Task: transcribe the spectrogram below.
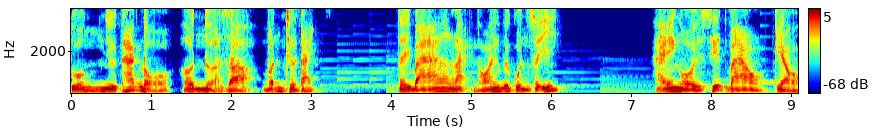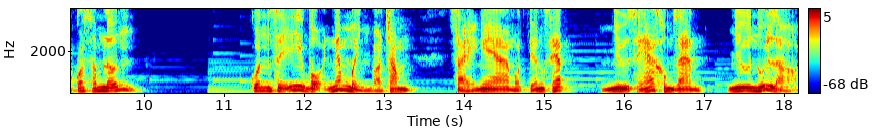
xuống như thác đổ, hơn nửa giờ vẫn chưa tạnh tây bá lại nói với quân sĩ, hãy ngồi xiết vào, kẻo có sấm lớn. Quân sĩ vội ném mình vào trong sảy nghe một tiếng sét như xé không gian, như núi lở,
